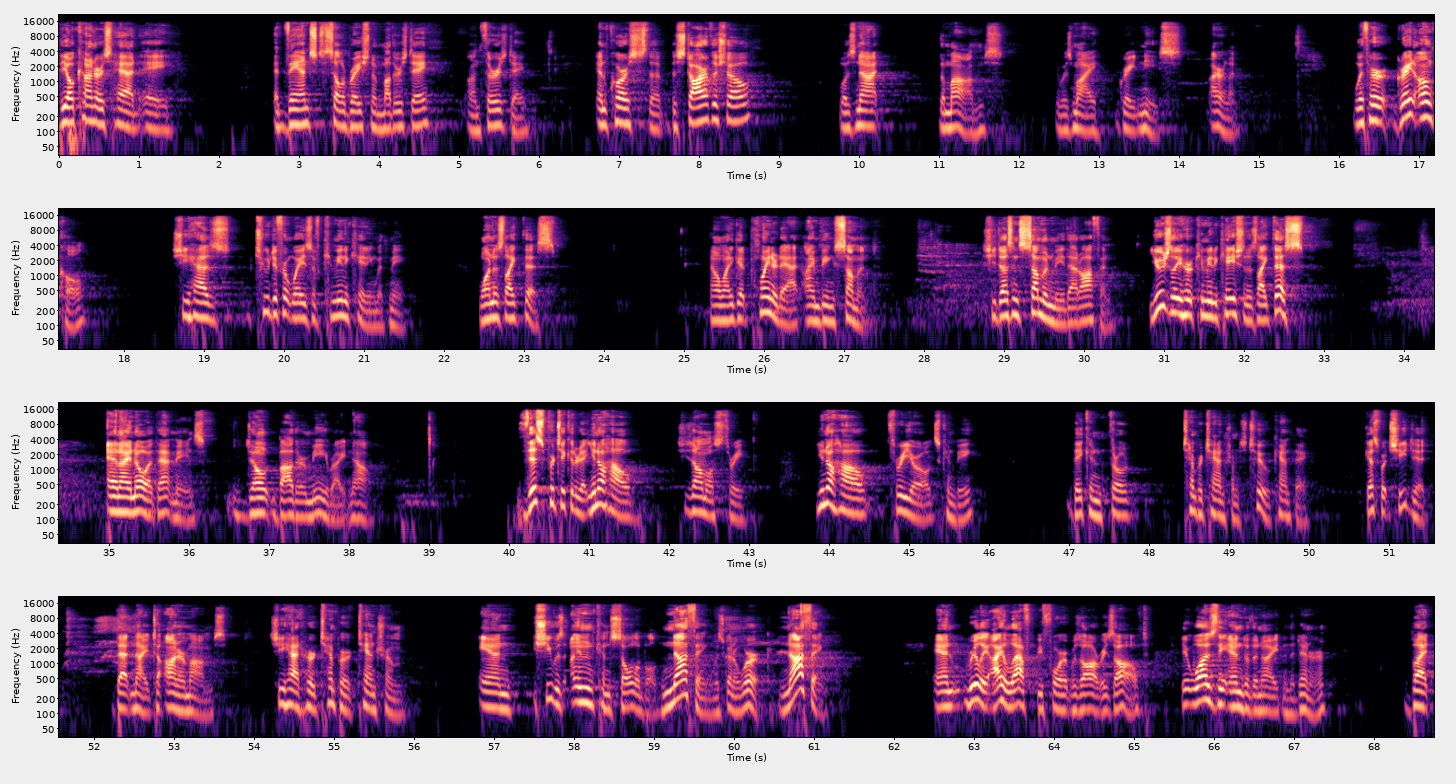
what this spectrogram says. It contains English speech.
The O'Connors had a advanced celebration of Mother's Day on Thursday. And of course, the, the star of the show was not the moms, it was my great niece, Ireland. With her great uncle, she has two different ways of communicating with me. One is like this. Now, when I get pointed at, I'm being summoned. She doesn't summon me that often. Usually her communication is like this. And I know what that means. Don't bother me right now. This particular day, you know how she's almost three. You know how three year olds can be. They can throw temper tantrums too, can't they? Guess what she did that night to honor moms? She had her temper tantrum and she was inconsolable. Nothing was going to work. Nothing. And really, I left before it was all resolved. It was the end of the night and the dinner. But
